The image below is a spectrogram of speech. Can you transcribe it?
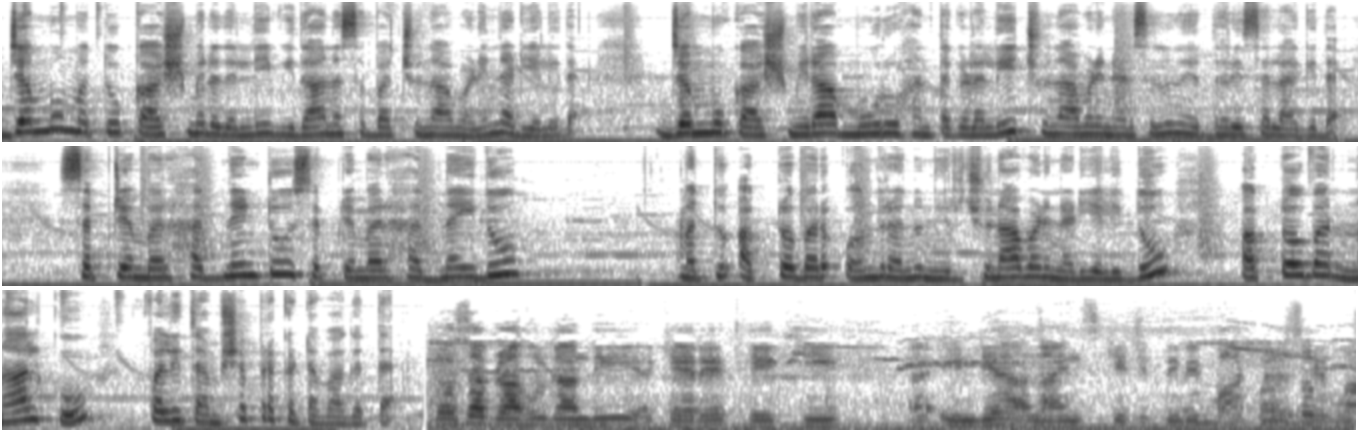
ಜಮ್ಮು ಮತ್ತು ಕಾಶ್ಮೀರದಲ್ಲಿ ವಿಧಾನಸಭಾ ಚುನಾವಣೆ ನಡೆಯಲಿದೆ. ಜಮ್ಮು ಕಾಶ್ಮೀರ ಮೂರು ಹಂತಗಳಲ್ಲಿ ಚುನಾವಣೆ ನಡೆಸಲು ನಿರ್ಧರಿಸಲಾಗಿದೆ. ಸೆಪ್ಟೆಂಬರ್ ಹದಿನೆಂಟು, ಸೆಪ್ಟೆಂಬರ್ ಹದಿನೈದು ಮತ್ತು ಅಕ್ಟೋಬರ್ ಒಂದರಂದು ನಿರ್ಚುನಾವಣೆ ನಡೆಯಲಿದ್ದು ಅಕ್ಟೋಬರ್ ನಾಲ್ಕು ಫಲಿತಾಂಶ ಪ್ರಕಟವಾಗುತ್ತೆ डॉक्टर साहब राहुल गांधी कह रहे थे कि अ, इंडिया अलायंस के जितने भी पार्टनर्स हैं वो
